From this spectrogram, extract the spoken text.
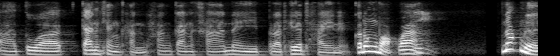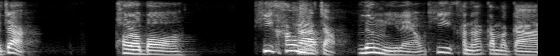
อ่าตัวการแข่งขันทางการค้าในประเทศไทยเนี่ย ก็ต้องบอกว่าอืมนอกเหนือจากพรบที่เข้ามาครับจับเรื่องนี้แล้วที่คณะกรรมการ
